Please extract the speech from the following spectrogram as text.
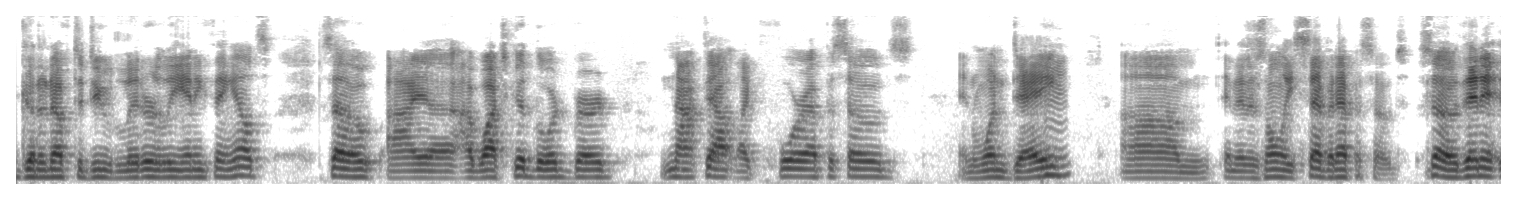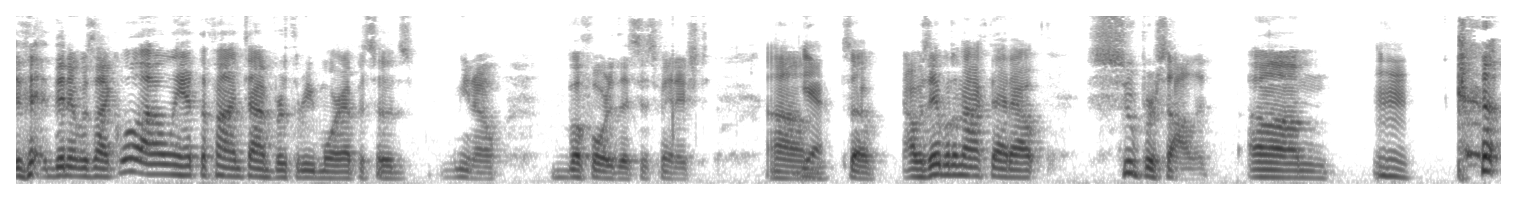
good enough to do literally anything else. So I uh, I watched Good Lord Bird, knocked out like four episodes in one day. Um, and it is only seven episodes. So then it then it was like, well, I only have to find time for three more episodes, you know, before this is finished. Um, Yeah. So I was able to knock that out. Super solid. Um, Mhm.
